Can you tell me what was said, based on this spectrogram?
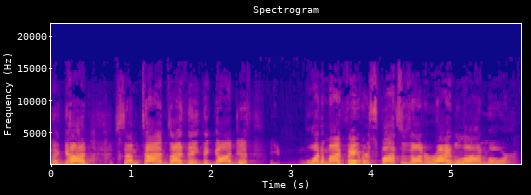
But God, sometimes I think that God just, one of my favorite spots is on a riding lawnmower.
